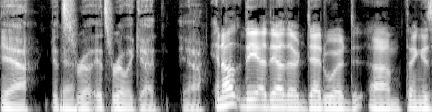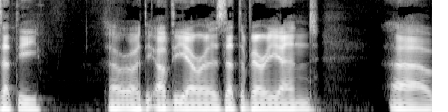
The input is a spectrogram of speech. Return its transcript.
Yeah, it's Yeah. real. It's really good. Yeah, And all, the the other Deadwood um, thing is at the or the of the era is at the very end uh,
